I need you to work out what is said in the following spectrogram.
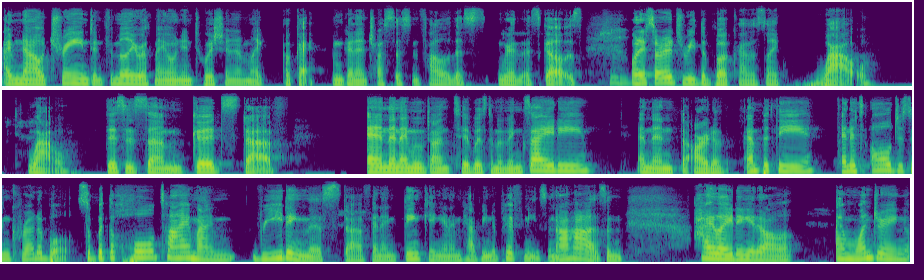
I'm now trained and familiar with my own intuition. I'm like, okay, I'm going to trust this and follow this where this goes. Mm-hmm. When I started to read the book, I was like, wow, wow, this is some good stuff. And then I moved on to Wisdom of Anxiety and then The Art of Empathy. And it's all just incredible. So, but the whole time I'm reading this stuff and I'm thinking and I'm having epiphanies and ahas and highlighting it all, I'm wondering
